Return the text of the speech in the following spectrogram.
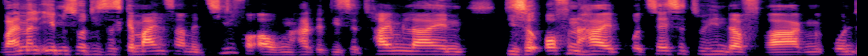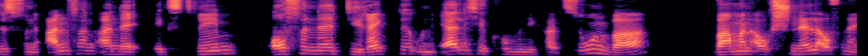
weil man eben so dieses gemeinsame Ziel vor Augen hatte, diese Timeline, diese Offenheit, Prozesse zu hinterfragen und es von Anfang an eine extrem offene, direkte und ehrliche Kommunikation war, war man auch schnell auf einer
